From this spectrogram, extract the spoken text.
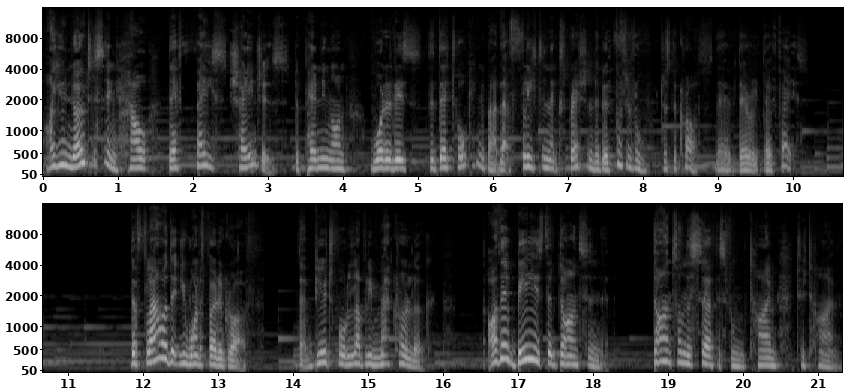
Are you noticing how their face changes depending on what it is that they're talking about? That fleeting expression that goes just across their, their, their face. The flower that you want to photograph, that beautiful, lovely macro look, are there bees that dance in it? Dance on the surface from time to time.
